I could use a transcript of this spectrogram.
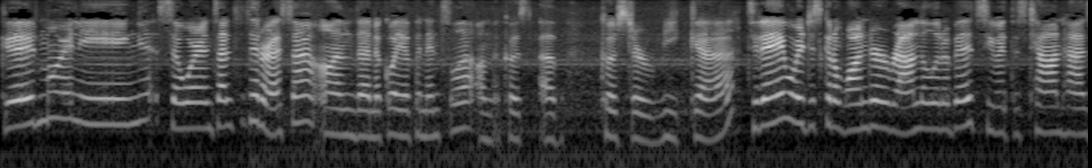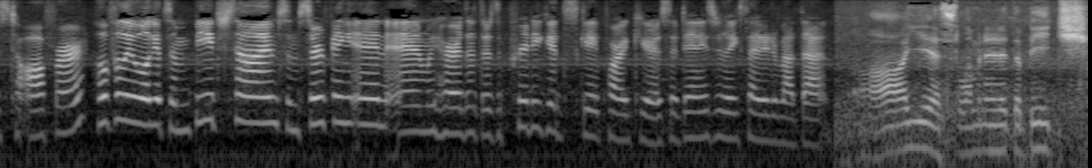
Good morning. So we're in Santa Teresa on the Nicoya Peninsula on the coast of Costa Rica. Today we're just gonna wander around a little bit, see what this town has to offer. Hopefully we'll get some beach time, some surfing in, and we heard that there's a pretty good skate park here, so Danny's really excited about that. Ah yes, it at the beach.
